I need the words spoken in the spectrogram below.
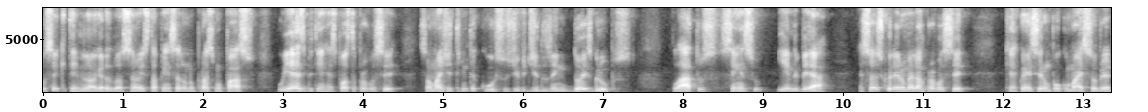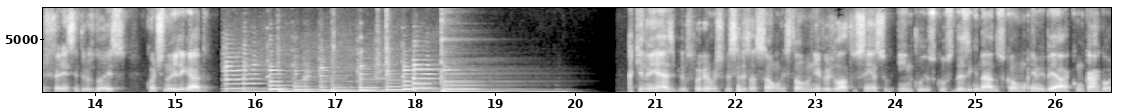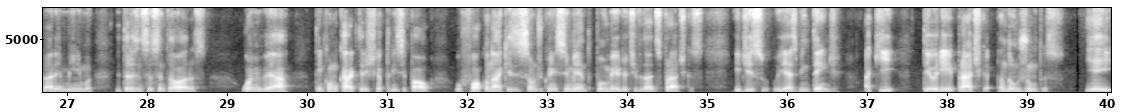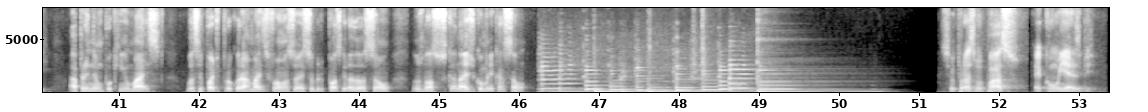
Você que terminou a graduação e está pensando no próximo passo, o IESB tem a resposta para você. São mais de 30 cursos divididos em dois grupos: Latos, Senso e MBA. É só escolher o melhor para você. Quer conhecer um pouco mais sobre a diferença entre os dois? Continue ligado. Aqui no IESB, os programas de especialização estão no nível de Lato Senso e incluem os cursos designados como MBA com carga horária mínima de 360 horas. O MBA tem como característica principal o foco na aquisição de conhecimento por meio de atividades práticas. E disso o IESB entende. Aqui, teoria e prática andam juntas. E aí, aprendeu um pouquinho mais? Você pode procurar mais informações sobre pós-graduação nos nossos canais de comunicação. Seu próximo passo é com o IESB.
